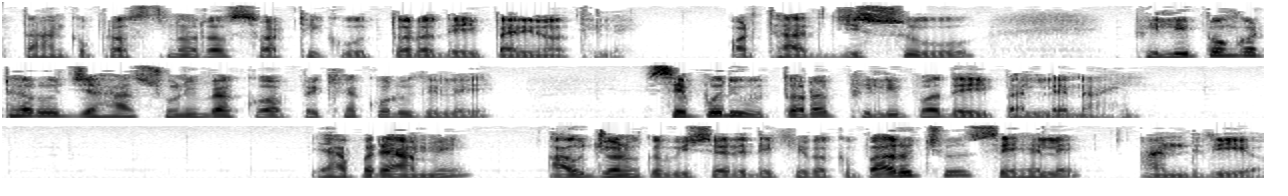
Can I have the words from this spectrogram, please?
ତାହାଙ୍କ ପ୍ରଶ୍ନର ସଠିକ୍ ଉତ୍ତର ଦେଇପାରିନଥିଲେ ଅର୍ଥାତ୍ ଯୀଶୁ ଫିଲିପଙ୍କଠାରୁ ଯାହା ଶୁଣିବାକୁ ଅପେକ୍ଷା କରୁଥିଲେ ସେପରି ଉତ୍ତର ଫିଲିପ ଦେଇପାରିଲେ ନାହିଁ। ଏହାପରେ ଆମେ ଆଉ ଜଣଙ୍କ ବିଷୟରେ ଦେଖିବାକୁ ପାରୁଛୁ ସେ ହେଲେ ଆନ୍ଦ୍ରିୟ।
